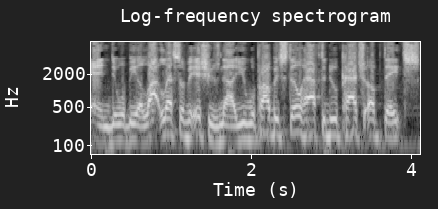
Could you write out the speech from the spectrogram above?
and there will be a lot less of issues. Now, you will probably still have to do patch updates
